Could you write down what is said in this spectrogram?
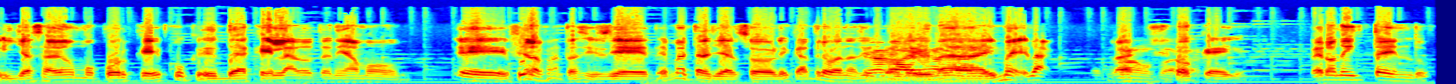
y ya sabemos por qué, porque de aquel lado teníamos eh, Final Fantasy VII, Metal Gear Solid, Castlevania, ok, pero Nintendo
